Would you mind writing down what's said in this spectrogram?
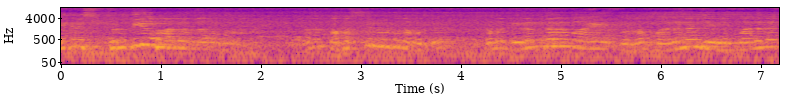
ഇതിന് സ്മൃതിയുടെ ഭാഗം എന്താണെന്ന് അത് തപസ്സിലൂടെ നമുക്ക് നമ്മൾ നിരന്തരമായിട്ടുള്ള മനനം ചെയ്ത് മനനം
